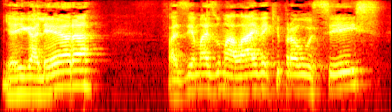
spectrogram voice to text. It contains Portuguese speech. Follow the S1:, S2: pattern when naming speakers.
S1: E aí, galera? Fazer mais uma live aqui para vocês.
